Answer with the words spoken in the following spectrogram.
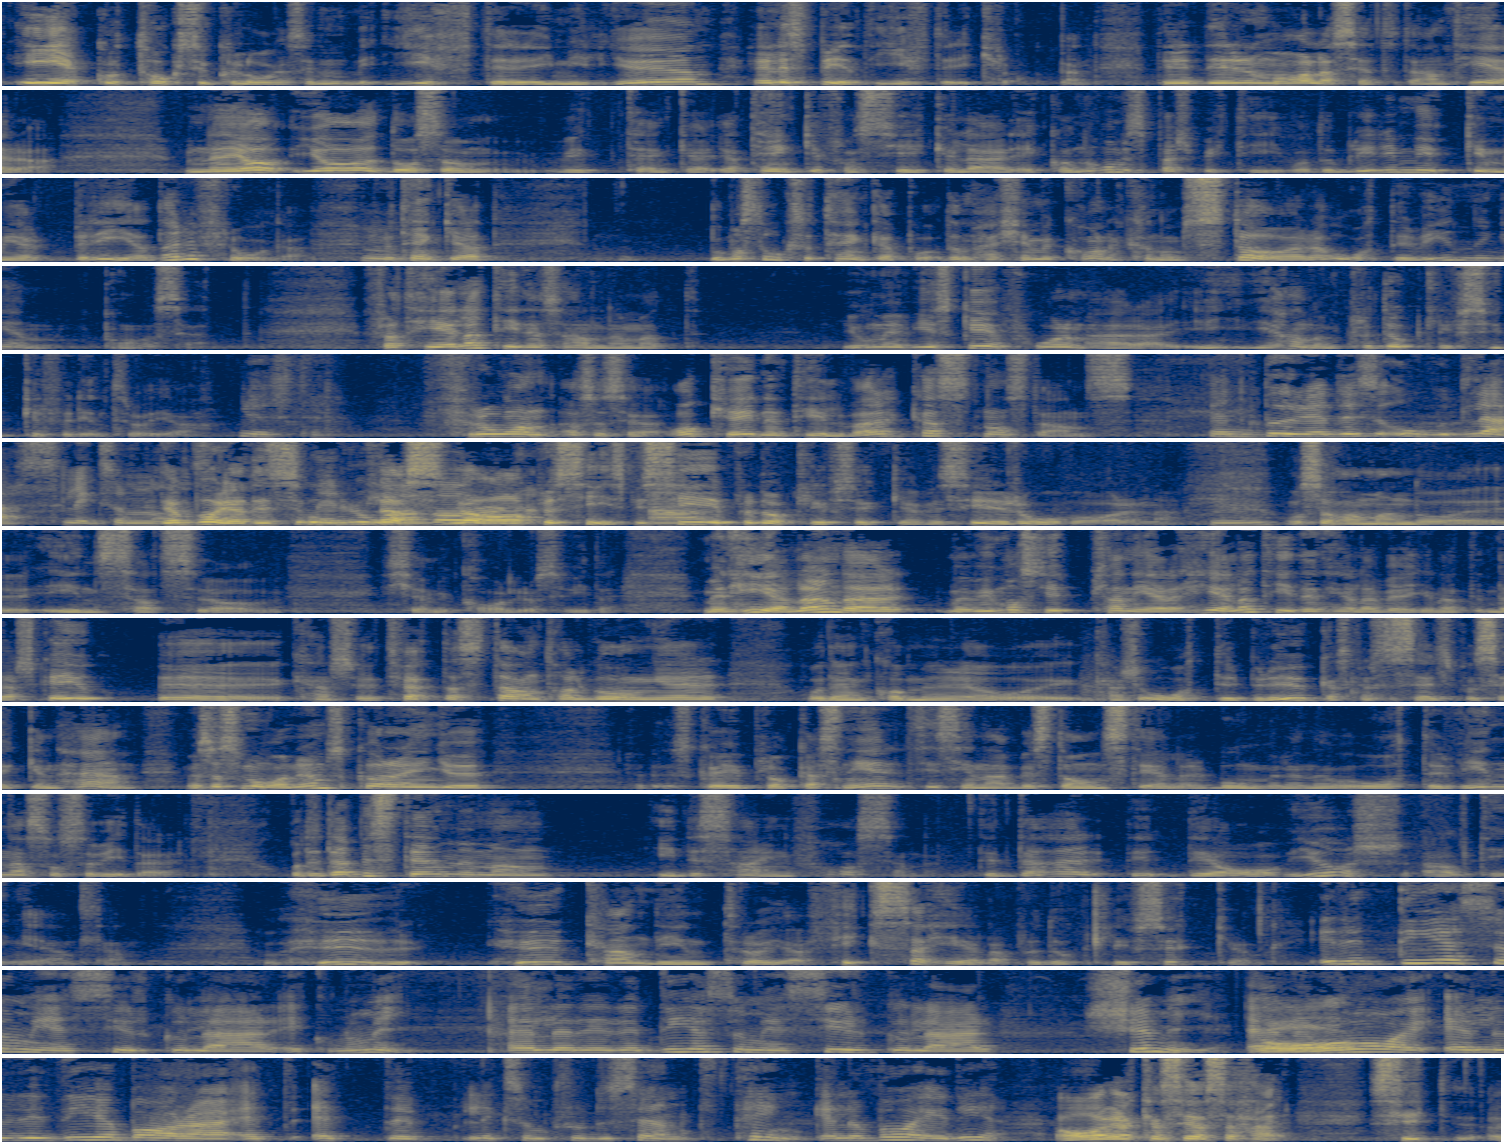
ekotoxikolog, alltså gifter i miljön eller spridning gifter i kroppen. Det är det normala sättet att hantera. Men när jag, jag då som vill tänka, jag tänker från cirkulär ekonomiskt perspektiv och då blir det mycket mer bredare fråga. Mm. Då tänker jag att då måste också tänka på de här kemikalierna, kan de störa återvinningen på något sätt? För att hela tiden så handlar det om att jo men vi ska ju få de här, det handlar om produktlivscykel för din tröja. Just det. Från, alltså säga, okej okay, den tillverkas någonstans. Den började odlas liksom Den började odlas, ja precis. Vi ja. ser produktlivscykeln, vi ser råvarorna. Mm. Och så har man då eh, insatser av kemikalier och så vidare. Men hela den där, men vi måste ju planera hela tiden hela vägen att den där ska ju eh, kanske tvättas ett antal gånger och den kommer att kanske återbrukas, kanske säljs på second hand. Men så småningom ska den ju ska ju plockas ner till sina beståndsdelar, bomullen, och återvinnas och så vidare. Och det där bestämmer man i designfasen. Det där det, det avgörs allting egentligen. Hur, hur kan din tröja fixa hela produktlivscykeln? Är det det som är cirkulär ekonomi? Eller är det det som är cirkulär kemi? Eller, ja. vad, eller är det bara ett, ett liksom producenttänk? Eller vad är det? Ja, jag kan säga så här.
